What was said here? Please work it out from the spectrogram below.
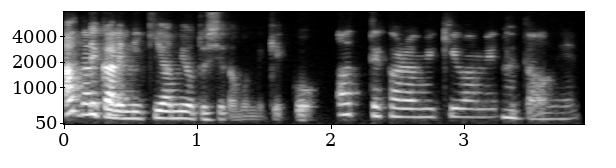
会ってから見極めようとしてたもんね、結構。会ってから見極めてた。ね。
